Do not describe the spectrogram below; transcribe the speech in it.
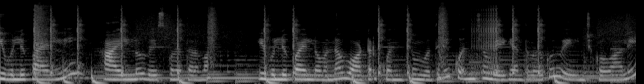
ఈ ఉల్లిపాయల్ని ఆయిల్లో వేసుకున్న తర్వాత ఈ ఉల్లిపాయల్లో ఉన్న వాటర్ కొంచెం వదిలి కొంచెం వేగేంత వరకు వేయించుకోవాలి.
